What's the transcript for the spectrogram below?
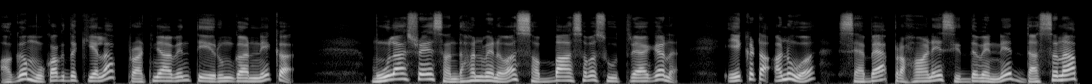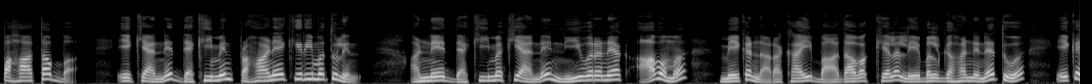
අග මොකක්ද කියලා ප්‍රඥාවෙන් තේරුම් ගන්න එක. මූලාශ්‍රයේ සඳහන් වෙනවා සබ්බාසව සූත්‍රය ගැන. ඒකට අනුව සැබෑ ප්‍රහාණය සිද්ධ වෙන්නේ දසනා පහතබ්බ. ඒ කියන්නේ දැකීමෙන් ප්‍රහාණය කිරීම තුලින්. අන්නේ දැකීම කියන්නේ නීවරණයක් ආවම මේක නරකයි බාධාවක් කියලා ලේබල් ගහන්නේ නැතුව ඒක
